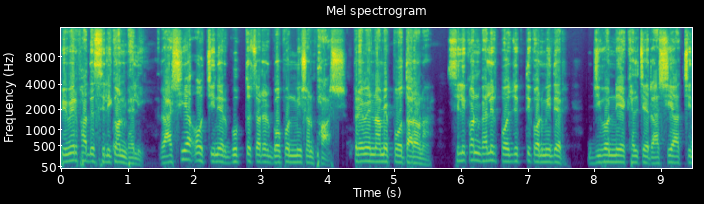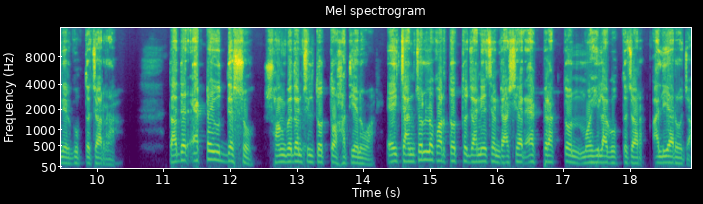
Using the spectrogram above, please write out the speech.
প্রেমের ফাঁদে সিলিকন ভ্যালি, রাশিয়া ও চীনের গুপ্তচরের গোপন মিশন ফাঁস। প্রেমের নামে প্রতারণা, সিলিকন ভ্যালির প্রযুক্তি কর্মীদের জীবন নিয়ে খেলছে রাশিয়া, চীনের গুপ্তচররা। তাদের একটাই উদ্দেশ্য, সংবেদনশীল তথ্য হাতিয়ে নেওয়া। এই চাঞ্চল্যকর তথ্য জানিয়েছেন রাশিয়ার এক প্রাক্তন মহিলা গুপ্তচর আলিয়া রোজা।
